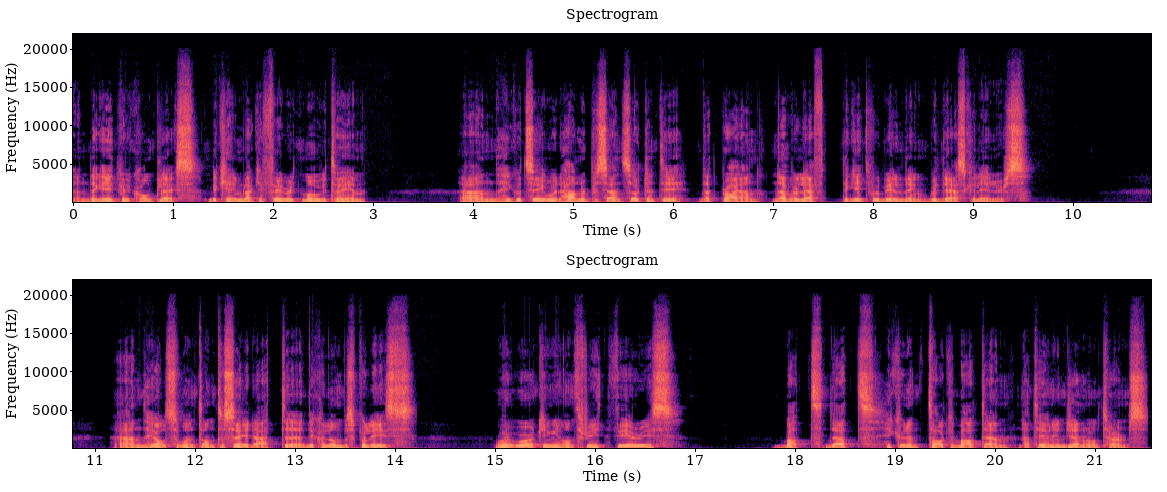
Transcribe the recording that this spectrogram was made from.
and the Gateway complex became like a favorite movie to him. And he could say with 100% certainty that Brian never left the Gateway building with the escalators. And he also went on to say that uh, the Columbus police were working on three theories, but that he couldn't talk about them, not even in general terms.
